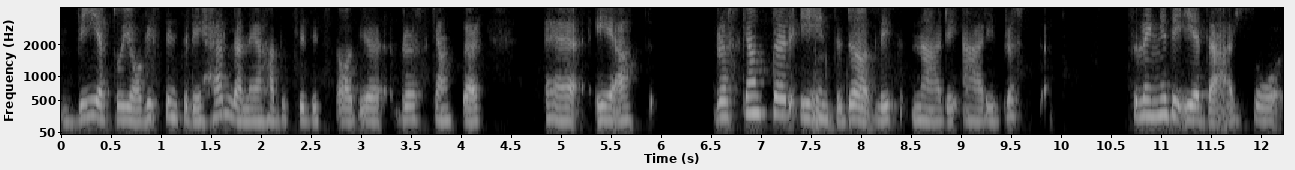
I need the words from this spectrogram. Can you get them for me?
vet, och jag visste inte det heller när jag hade tidigt stadie bröstcancer, eh, är att bröstcancer är inte dödligt när det är i bröstet. Så länge det är där så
